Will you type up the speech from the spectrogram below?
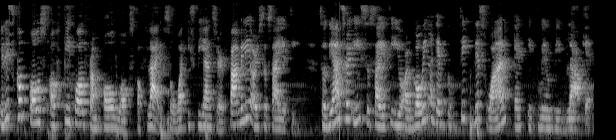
It is composed of people from all walks of life. So what is the answer? Family or society? So the answer is society. You are going again to tick this one and it will be blackened.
